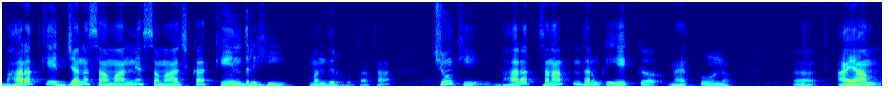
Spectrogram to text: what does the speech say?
भारत के जन सामान्य समाज का केंद्र ही मंदिर होता था क्योंकि भारत सनातन धर्म की एक महत्वपूर्ण आयाम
